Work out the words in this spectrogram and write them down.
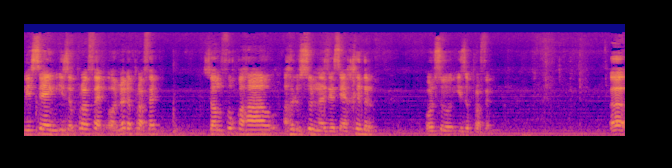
we're saying is a prophet or not a prophet. Some fuqaha, Ahlul Sunnah, they say Khidr also is a prophet. Uh,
